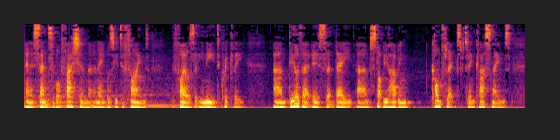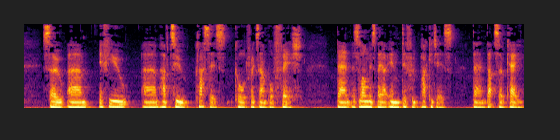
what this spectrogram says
in a sensible fashion that enables you to find the files that you need quickly. And the other is that they um, stop you having conflicts between class names. So um, if you um, have two classes called, for example, fish, then as long as they are in different packages, then that's okay.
